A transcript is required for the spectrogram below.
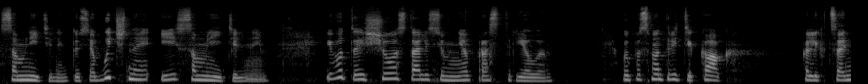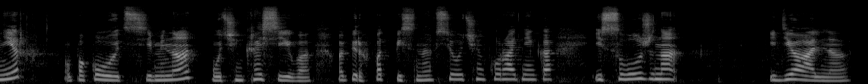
сомнительный, то есть обычный и сомнительный. И вот еще остались у меня прострелы. Вы посмотрите, как коллекционер упаковывают семена очень красиво. Во-первых, подписано все очень аккуратненько и сложено идеально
